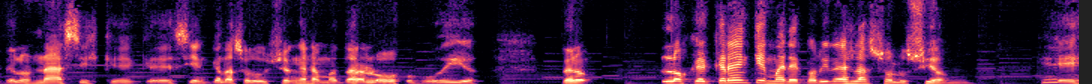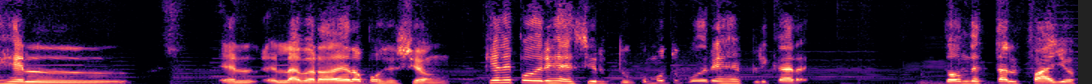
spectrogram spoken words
de los nazis que, que, decían que la solución era matar a los judíos. Pero los que creen que María Corina es la solución, que es el, la verdadera oposición, ¿qué le podrías decir tú? ¿Cómo tú podrías explicar dónde está el fallo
